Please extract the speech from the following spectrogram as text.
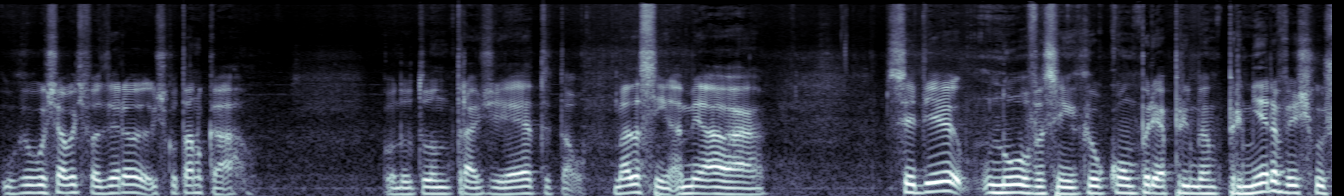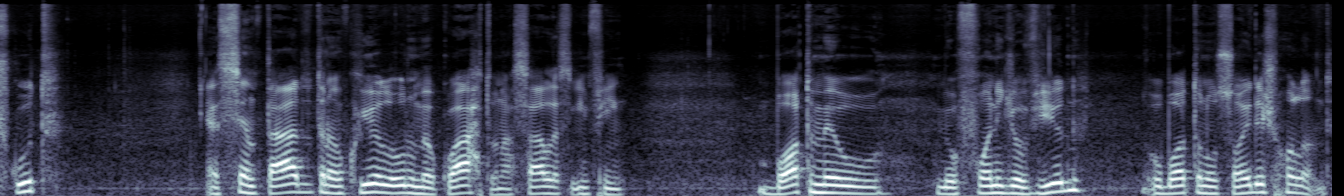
O que eu gostava de fazer era escutar no carro. Quando eu tô no trajeto e tal. Mas assim, a minha. CD novo, assim, que eu comprei a prima, primeira vez que eu escuto. É sentado, tranquilo, ou no meu quarto, ou na sala, assim, enfim. Boto meu meu fone de ouvido, ou boto no som e deixo rolando.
